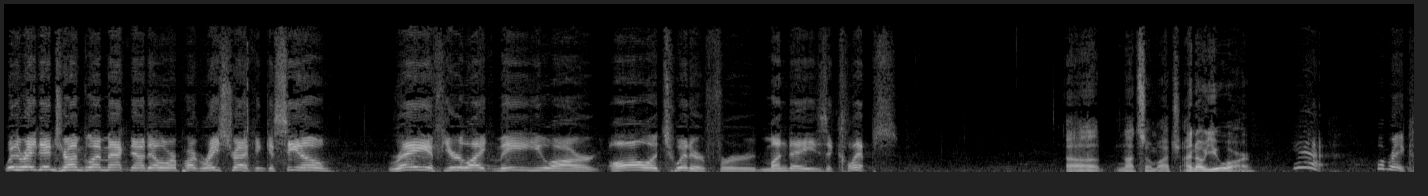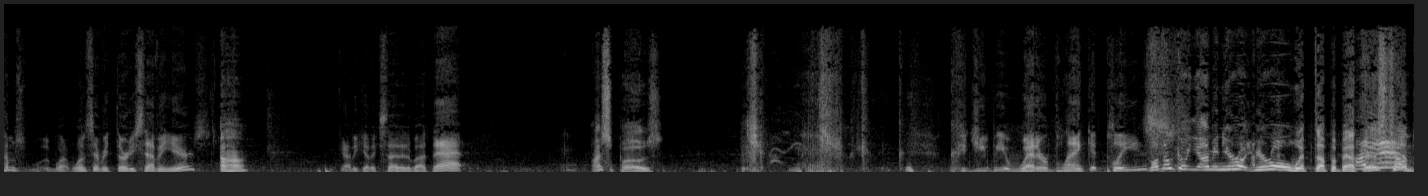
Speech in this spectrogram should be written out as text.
With Ray Didinger, I'm Glenn Macnow Delaware Park Racetrack and Casino. Ray, if you're like me, you are all a Twitter for Monday's eclipse. Uh, not so much. I know you are. Yeah. Well, Ray, it comes, what, once every 37 years? Uh huh. Got to get excited about that. I suppose. Could you be a wetter blanket, please? Well, no, go. I mean, you're all, you're all whipped up about I this. Tell- am.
